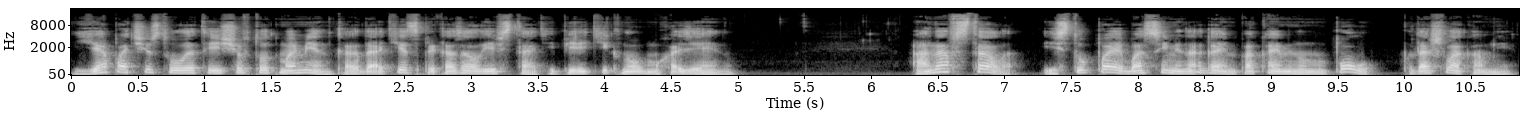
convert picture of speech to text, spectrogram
Я почувствовал это еще в тот момент, когда отец приказал ей встать и перейти к новому хозяину. Она встала и, ступая босыми ногами по каменному полу, подошла ко мне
